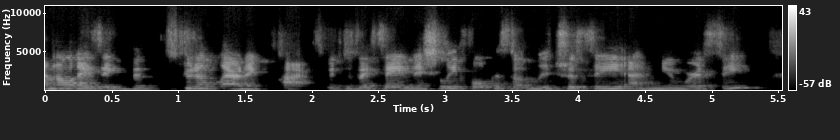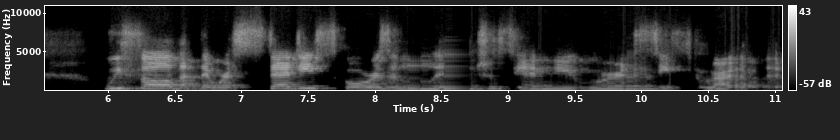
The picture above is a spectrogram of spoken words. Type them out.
analyzing the student learning packs, which as I say, initially focused on literacy and numeracy, we saw that there were steady scores in literacy and numeracy throughout the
